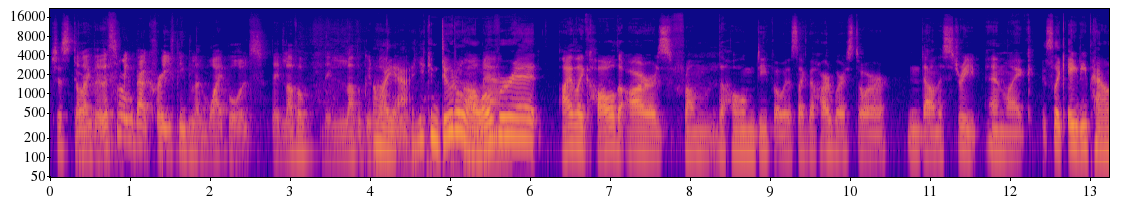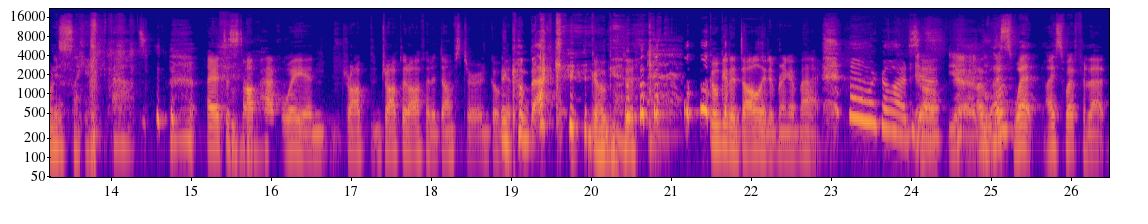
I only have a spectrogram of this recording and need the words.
just I like that. There's something about creative people and whiteboards. They love a they love a good. Oh whiteboard. yeah, you can doodle Oh, all man. over it. i like hauled ours from the home depot it's like the hardware store down the street and like It's like eighty pounds. it's like 80 pounds i had to stop halfway and drop dropped it off at a dumpster and go and get come back. go get it go get a dolly to bring it back oh my god. So, Yeah. yeah. I, I sweat i sweat for that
